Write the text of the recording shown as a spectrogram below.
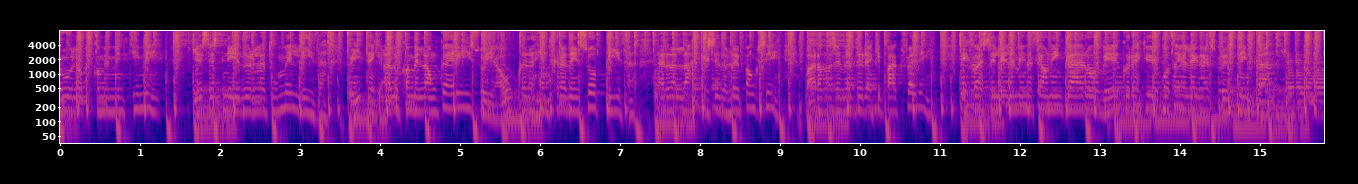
Nú er lók komið minn tími Ég sest niður, læt úr mig líða Veit ekki alveg hvað mér langar í Svo ég ákveða hingrað eins og býða Er það lakris eða hlaupangsi? Bara það sem veldur ekki bakflæði. Eitthvað sem lina mína þjáningar Og vekur ekki upp á þægilegar spurningar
